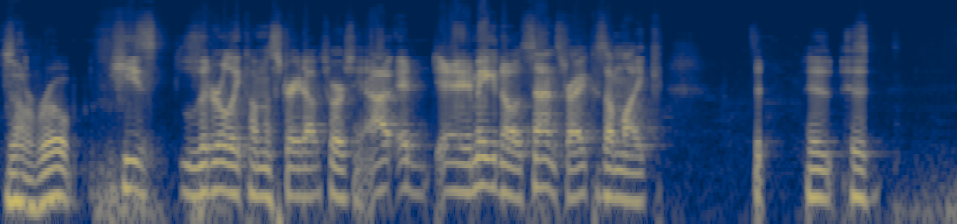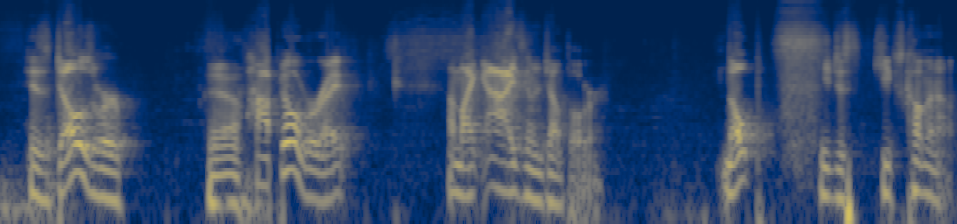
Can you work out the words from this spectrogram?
He's on a rope. he's literally coming straight up towards me. I, it, it made no sense, right? Because I'm like, the, his his his does were Yeah. hopped over, right? I'm like, ah, he's gonna jump over. Nope. He just keeps coming up,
